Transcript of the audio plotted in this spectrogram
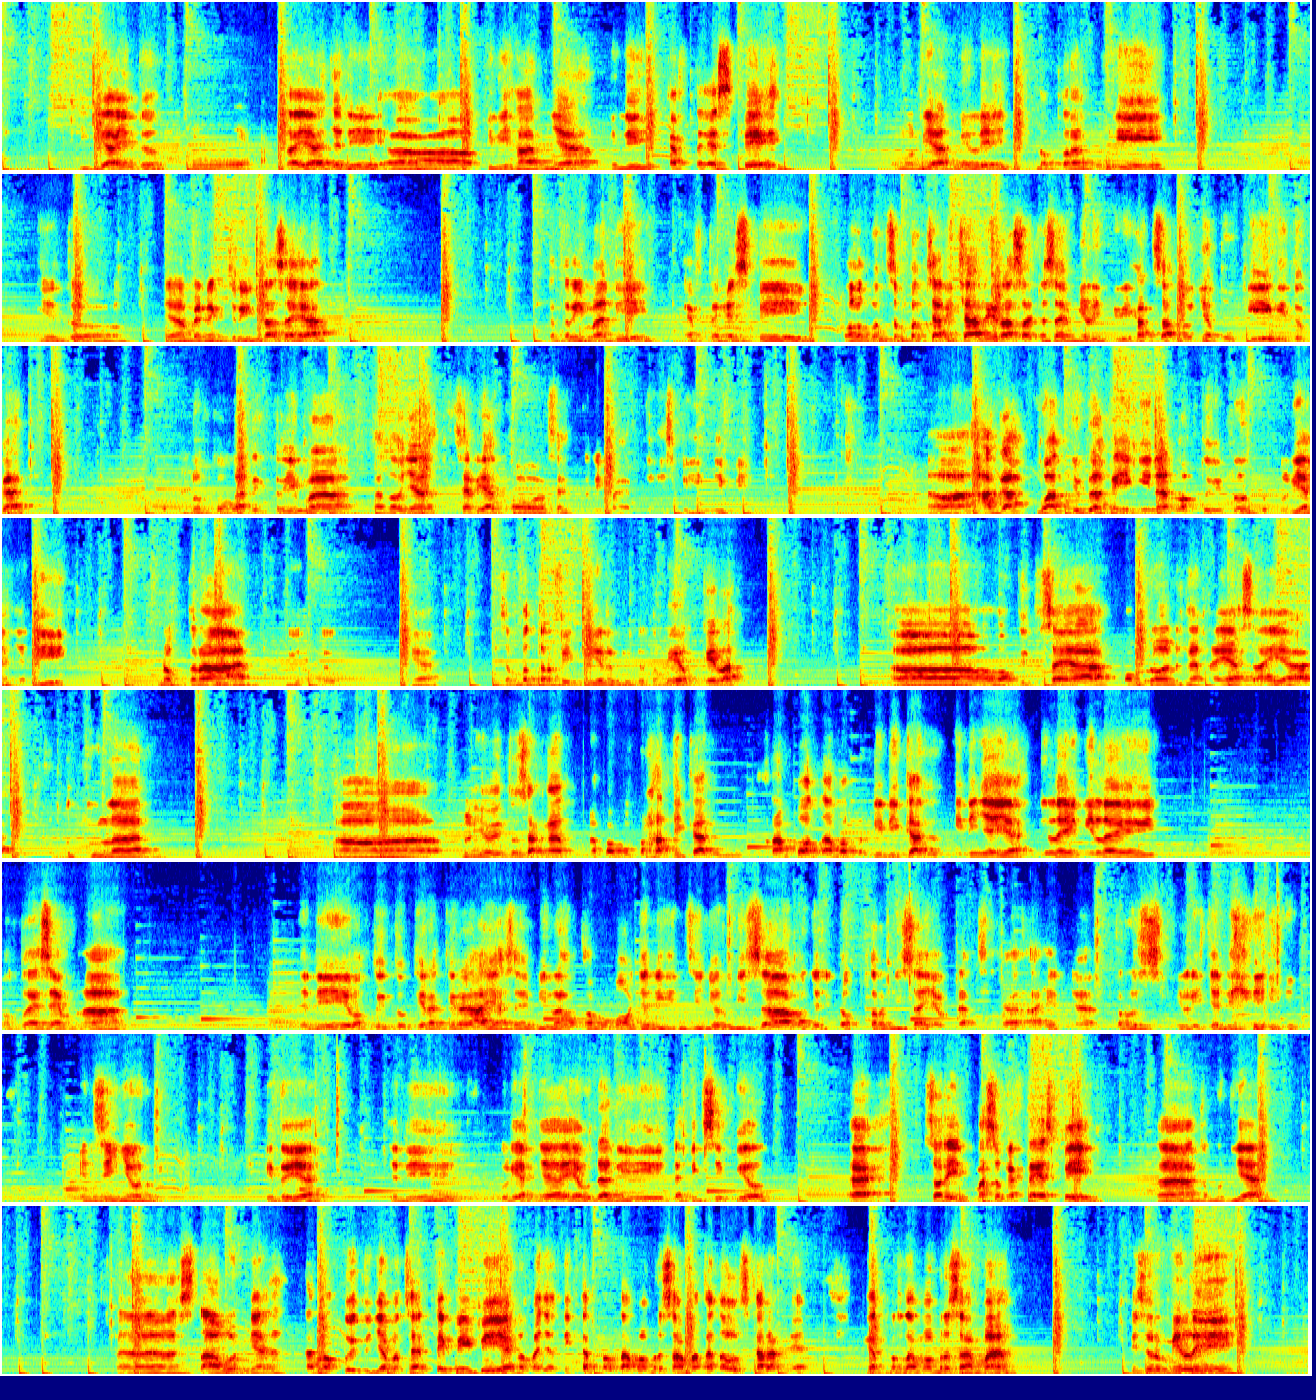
Tiga itu. Hmm, iya, saya jadi uh, pilihannya milih FTSP kemudian milih dokteran UI gitu ya pendek cerita saya keterima di FTSP. Walaupun sempat cari-cari, rasanya saya milih pilihan satunya UI gitu kan. Loh kok nggak diterima? Katanya saya lihat, oh saya terima FTSP ITB. Nah, agak kuat juga keinginan waktu itu untuk kuliahnya di dokteran gitu ya sempat terpikir gitu tapi oke okay lah uh, waktu itu saya ngobrol dengan ayah saya kebetulan uh, beliau itu sangat apa memperhatikan rapot apa pendidikan ininya ya nilai-nilai waktu SMA. Jadi waktu itu kira-kira ayah saya bilang kamu mau jadi insinyur bisa, mau jadi dokter bisa ya udah. Saya akhirnya terus pilih jadi insinyur gitu ya. Jadi kuliahnya ya udah di teknik sipil. Eh sorry masuk FTSP. Nah kemudian uh, setahun ya kan waktu itu zaman saya TPB ya namanya tingkat pertama bersama nggak tahu sekarang ya. Tingkat pertama bersama disuruh milih.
